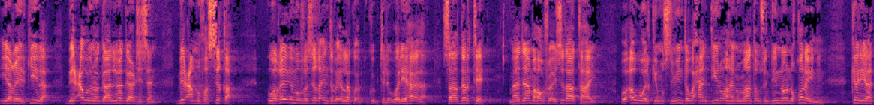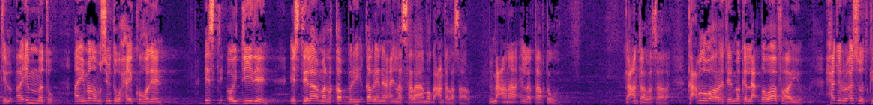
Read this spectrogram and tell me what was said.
iyo hayrkiiba bidca weynoo gaalnimo gaadhsiisan bidca mufasiqa waayri mufasiqa intaba ilaa ku ibtilay walihaada saa darteed maadaama hawshu ay sidaa tahay oo awalkii muslimiinta waxaan diin u ahayn maanta uusan diin noo noqonaynin karihat a'immatu a'immada muslimiinta waxay kohodeen oy diideen istilaama alqabri qabriga nabi in la salaamo gacanta saaro bimacnaa in la taabto gacanta la saara. Kacbadu waa aragteen marka la dawaafahayo xajarul aswadka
